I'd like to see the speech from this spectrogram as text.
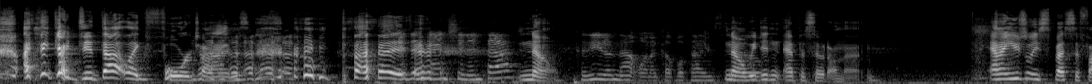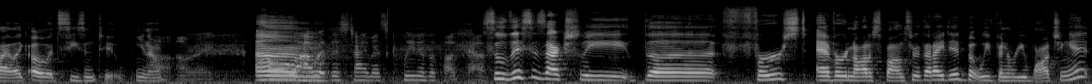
I think I did that like four times. but Is it Genshin Impact? no, Because you've done that one a couple times. no, we did an episode on that. And I usually specify like, oh, it's season two. You know. Oh, all right. I'll Um, allow it this time as queen of the podcast. So this is actually the first ever not a sponsor that I did, but we've been rewatching it.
